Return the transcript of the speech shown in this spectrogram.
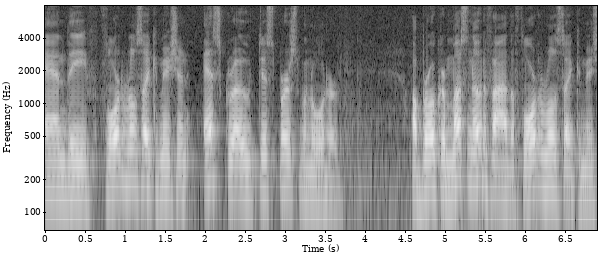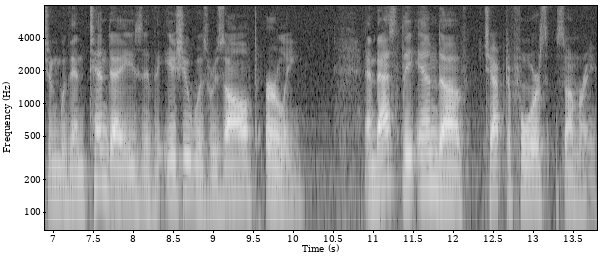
and the Florida Real Estate Commission escrow disbursement order. A broker must notify the Florida Real Estate Commission within 10 days if the issue was resolved early. And that's the end of Chapter 4's summary.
